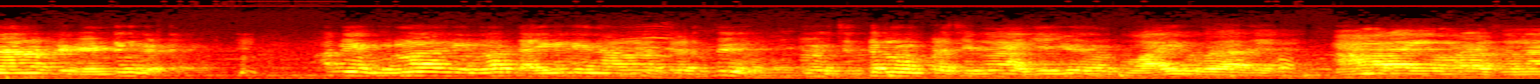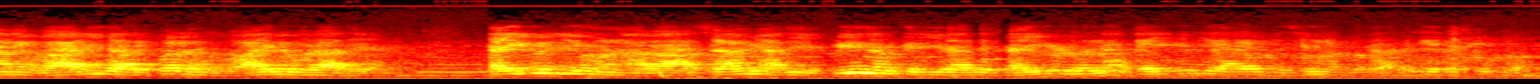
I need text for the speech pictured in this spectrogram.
நான் அப்படி ரெண்டும் கட்டேன். அப்ப என் குருநாதன் எல்லாம் கைகளை நான் எடுத்து உனக்கு சித்திரமும் பிரச்சனை ஐயோ எனக்கு வாயில் விடாதே. ஆமராய் அமரா சொன்னானே வாலி அதை போல எனக்கு வாயில் விடாதே. கைவல்யம் சாமி அது எப்படின்னு எனக்கு தெரியாது. கைவல்யம்னா கைவல்லி யாராவது விஷயம் பண்றதா அதுக்கு என்ன சொல்றோம்.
